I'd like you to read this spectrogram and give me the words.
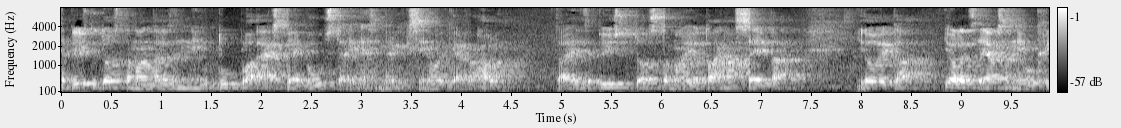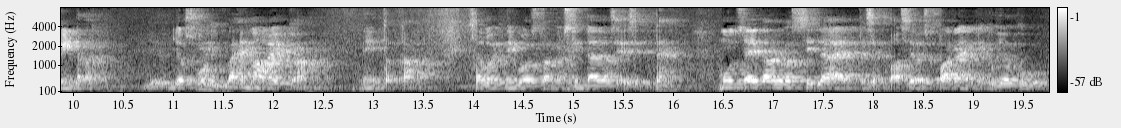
sä pystyt ostamaan tällaisen niinku tupla XP-boosterin esimerkiksi siinä oikealla rahalla. Tai sä pystyt ostamaan jotain aseita, joita, jolle sä jaksa niinku grindata. Jos sulla on niinku vähemmän aikaa, niin tota, sä voit niinku ostaa myöskin tällaisia sitten. Mutta se ei tarkoita sitä, että se ase olisi parempi kuin joku,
